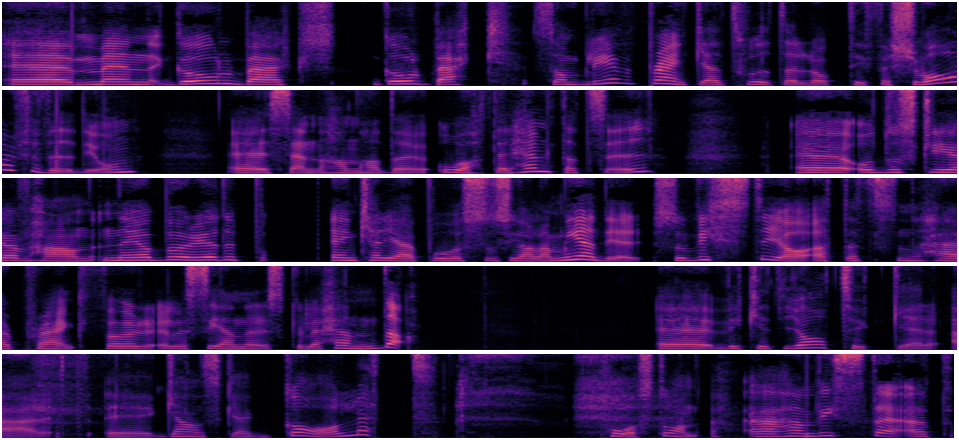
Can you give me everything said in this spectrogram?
Eh, men Goldback, Goldback som blev prankad tweetade dock till försvar för videon eh, sen han hade återhämtat sig. Eh, och då skrev han, när jag började en karriär på sociala medier så visste jag att ett sånt här prank förr eller senare skulle hända. Eh, vilket jag tycker är ett eh, ganska galet påstående. Ja, han visste att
